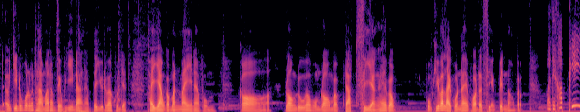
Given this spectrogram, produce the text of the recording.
แต่เอาจริงๆทุกคนก็สามารถทำเสียงผู้หญิงได้นะครับ แต่อยู่ที่ว่าคุณจะพยายามกับมันไหมนะครับผม ก็ลองดูครับผมลองแบบดัดเสียงให้แบบ ผมคิดว่าหลายคนได้พอดัดเสียงเป็นเนอกแบบส วัสดีครับพี่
